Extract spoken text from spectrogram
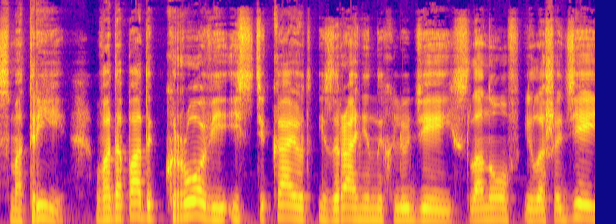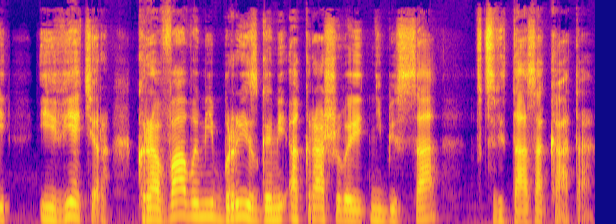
Смотри, водопады крови истекают из раненых людей, слонов и лошадей, и ветер кровавыми брызгами окрашивает небеса в цвета заката.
